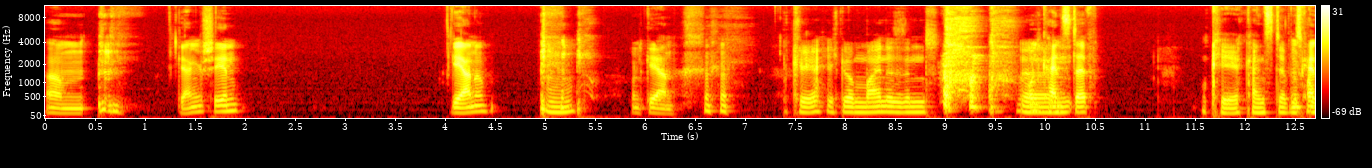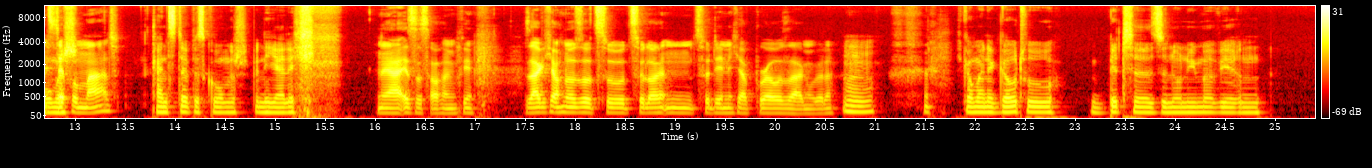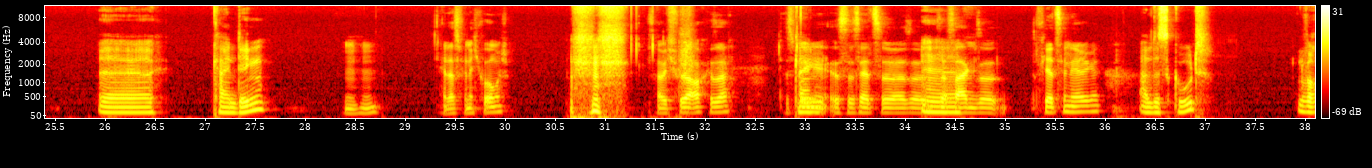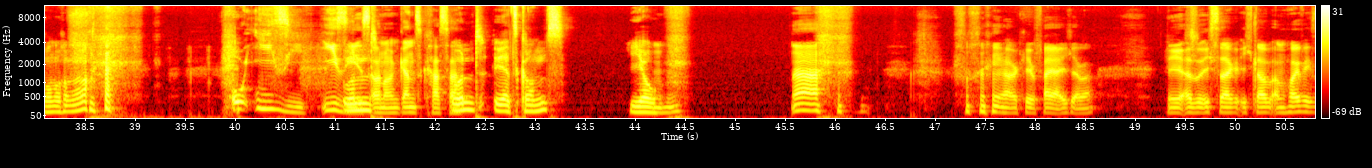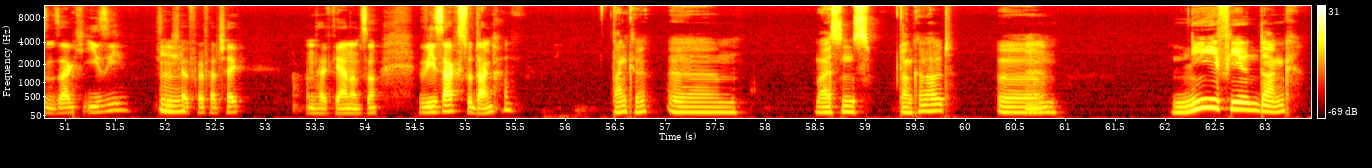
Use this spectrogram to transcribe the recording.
Ähm, gern geschehen. Gerne Mhm. und gern. Okay, ich glaube, meine sind. Und kein ähm, Step. Okay, kein Step Und ist kein komisch. Step-Format. Kein Step ist komisch, bin ich ehrlich. Ja, ist es auch irgendwie. Sage ich auch nur so zu, zu Leuten, zu denen ich auch Bro sagen würde. Mhm. Ich glaube, meine Go-To-Bitte-Synonyme wären. Äh, kein Ding. Mhm. Ja, das finde ich komisch. habe ich früher auch gesagt. Deswegen Kein- ist es jetzt so, so Äh. das sagen so 14-Jährige. Alles gut. Warum auch immer. Oh, easy. Easy Und- ist auch noch ein ganz krasser. Und jetzt kommt's. Yo. Mhm. Ah. ja, okay, feiere ich aber. Nee, also ich sage, ich glaube, am häufigsten sage ich easy. Das Mhm. ich halt voll vercheckt. Und halt gern und so. Wie sagst du Danke? Danke. Ähm, meistens danke halt. Ähm, Mhm. Nie vielen Dank.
